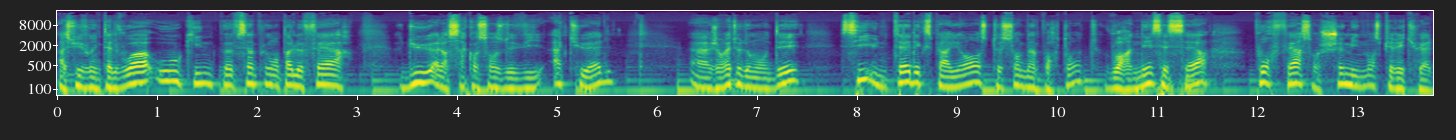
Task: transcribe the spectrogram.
à suivre une telle voie ou qui ne peuvent simplement pas le faire dû à leurs circonstances de vie actuelles, euh, j'aimerais te demander si une telle expérience te semble importante, voire nécessaire pour faire son cheminement spirituel.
